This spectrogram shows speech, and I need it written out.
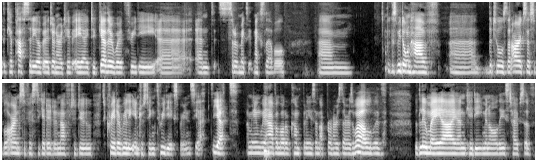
the capacity of a generative AI together with 3D uh, and sort of makes it next level um, because we don't have uh, the tools that are accessible aren't sophisticated enough to do to create a really interesting 3D experience yet. Yet, I mean, we mm. have a lot of companies and uprunners there as well with with Loom AI and Kaedim and all these types of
